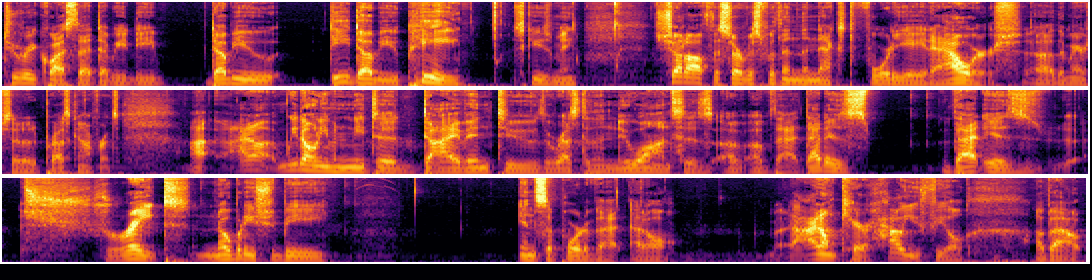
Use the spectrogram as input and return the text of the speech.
to request that WD, W, DWP, excuse me, shut off the service within the next 48 hours, uh, the mayor said at a press conference. I, I, don't, we don't even need to dive into the rest of the nuances of, of that. That is that is straight. Nobody should be in support of that at all. I don't care how you feel about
